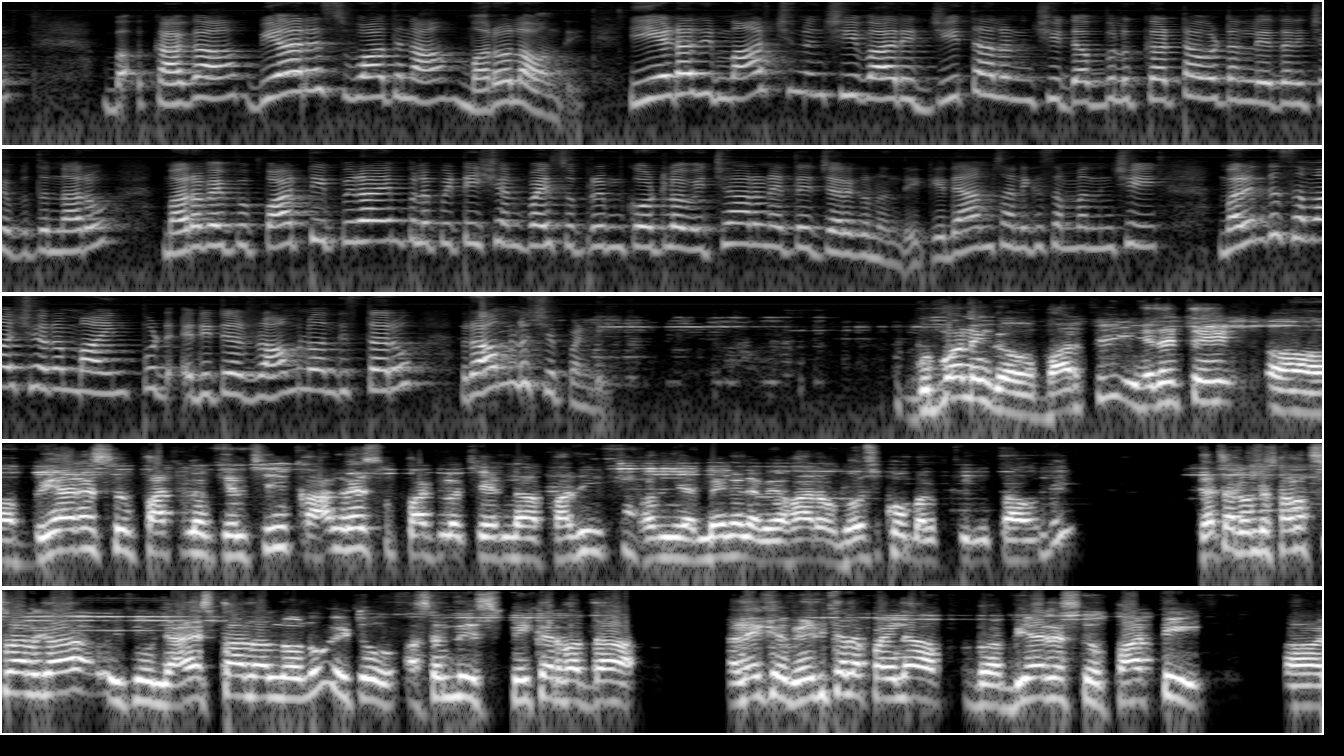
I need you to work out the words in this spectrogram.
కాగా బీఆర్ఎస్ వాదన మరోలా ఉంది. ఈ ఏడాది మార్చి నుంచి వారి జీతాల నుంచి డబ్బులు కట్ అవ్వటం లేదని చెబుతున్నారు. మరోవైపు పార్టీ ఫిరాయింపుల పిటిషన్పై సుప్రీంకోర్టులో విచారణ అయితే జరగనుంది. ఇదే అంశానికి సంబంధించి మరింత సమాచారం మా ఇన్పుట్ ఎడిటర్ రాములు అందిస్తారు. రాములు చెప్పండి. Good morning Bharathi. ఏదైతే బీఆర్ఎస్ పార్టీలో గెలిచి కాంగ్రెస్ పార్టీలో చేరిన పది మంది ఎమ్మెల్యేల వ్యవహారం రోజుకో మలుపు తిరుగుతా ఉంది. గత రెండు సంవత్సరాలుగా ఇటు న్యాయస్థానాల్లోనూ ఇటు అసెంబ్లీ స్పీకర్ వద్ద అనేక వేదికల పైన బీఆర్ఎస్ పార్టీ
